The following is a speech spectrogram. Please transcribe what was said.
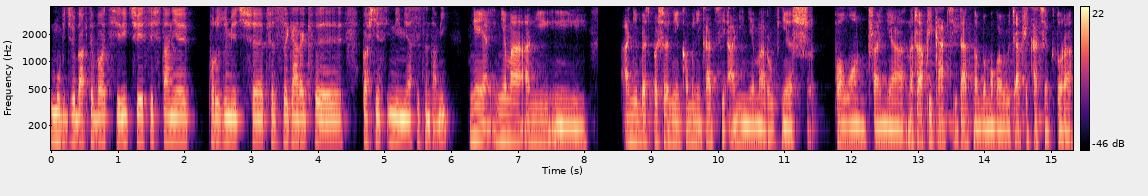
mówić, żeby aktywować Siri, czy jesteś w stanie porozumieć się przez zegarek y, właśnie z innymi asystentami? Nie, nie ma ani ani bezpośredniej komunikacji, ani nie ma również połączenia, znaczy aplikacji, tak? No bo mogłaby być aplikacja, która,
